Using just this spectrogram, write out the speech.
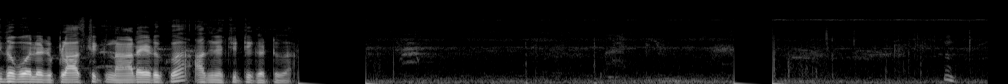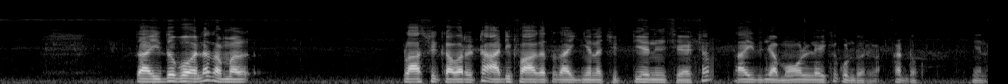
ഇതുപോലൊരു പ്ലാസ്റ്റിക് നാടയെടുക്കുക അതിനെ ചുറ്റിക്കെട്ടുക. ഇതുപോലെ നമ്മൾ പ്ലാസ്റ്റിക് കവറിട്ട് അടിഭാഗത്ത് ദാ ഇങ്ങനെ ചുറ്റിയതിന് ശേഷം ദാ ഇതിന്റെ മുകളിലേക്ക് കൊണ്ടുവരണം. കണ്ടോ? ഇങ്ങനെ.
